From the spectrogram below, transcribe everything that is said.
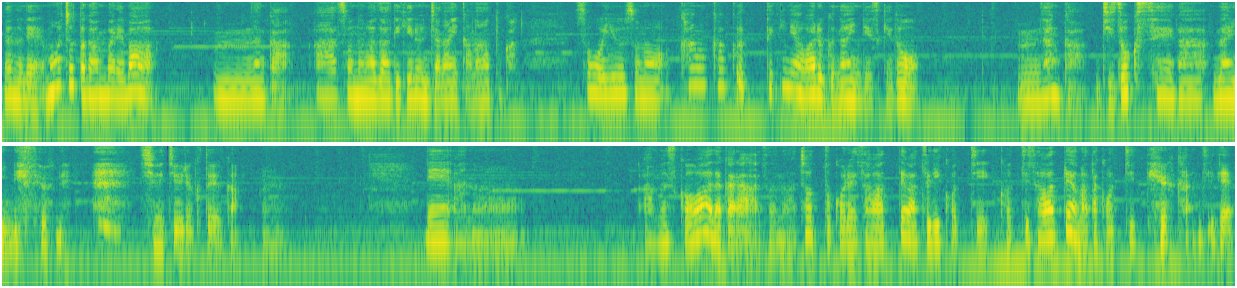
なのでもうちょっと頑張ればうんなんかああその技できるんじゃないかなとかそういうその感覚的には悪くないんですけどうんなんか持続性がないんですよね 集中力というか。うん、であのあ息子はだからそのちょっとこれ触っては次こっちこっち触ってはまたこっちっていう感じで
